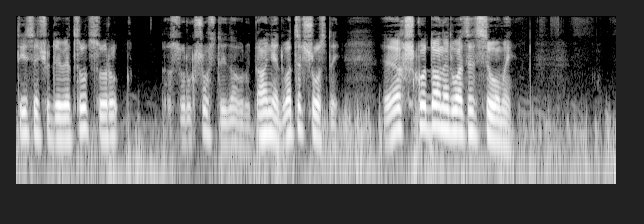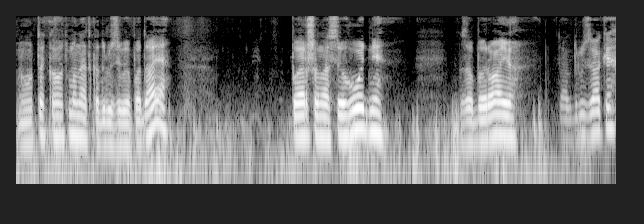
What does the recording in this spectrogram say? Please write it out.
1946 да, вроді. А, ні, 26-й. Ех, шкода, не 27-й. Ось така от монетка, друзі, випадає. Перша на сьогодні. Забираю. Так, друзяки,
